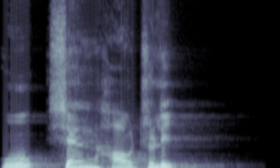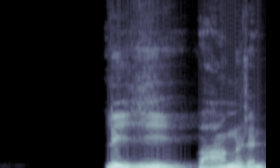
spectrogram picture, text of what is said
无纤毫之力，利益亡人，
